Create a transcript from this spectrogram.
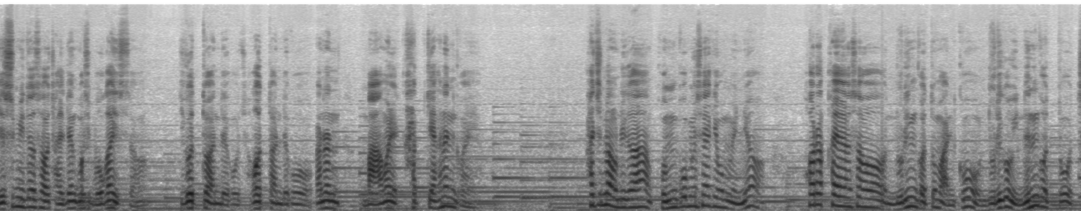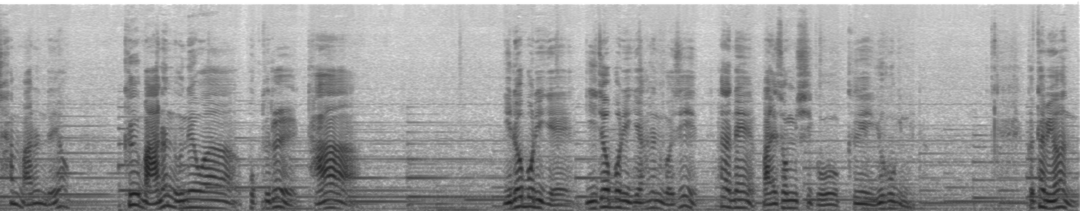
예수 믿어서 잘된 것이 뭐가 있어? 이것도 안 되고 저것도 안 되고 라는 마음을 갖게 하는 거예요. 하지만 우리가 곰곰이 생각해 보면요. 허락하여서 누린 것도 많고 누리고 있는 것도 참 많은데요. 그 많은 은혜와 복들을 다 잃어버리게 잊어버리게 하는 것이 사단의 말솜씨고 그의 유혹입니다. 그렇다면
